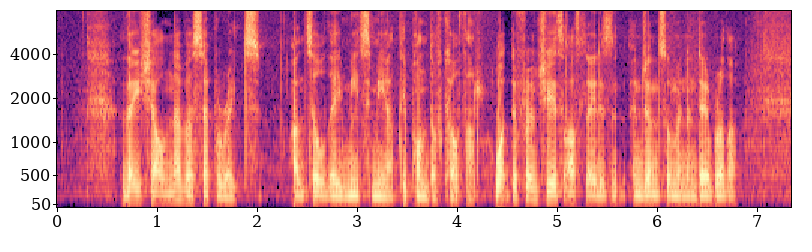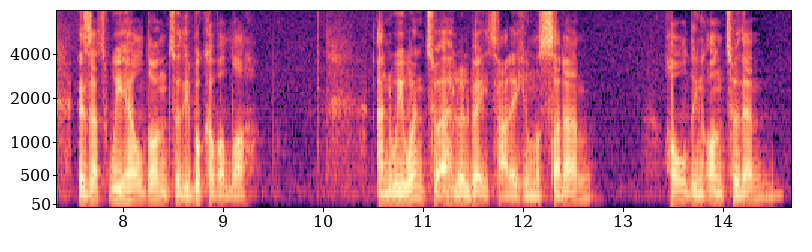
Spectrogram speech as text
They shall never separate until they meet me at the pond of Kawthar. What differentiates us, ladies and gentlemen, and dear brother? Is that we held on to the book of Allah. And we went to Ahlul Bayt alayhim salam, holding on to them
